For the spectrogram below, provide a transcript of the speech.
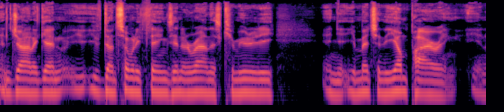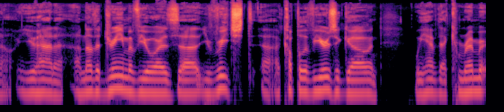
And John, again, you, you've done so many things in and around this community, and you, you mentioned the umpiring. You know, you had a, another dream of yours. Uh, you reached uh, a couple of years ago, and we have that commemor-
